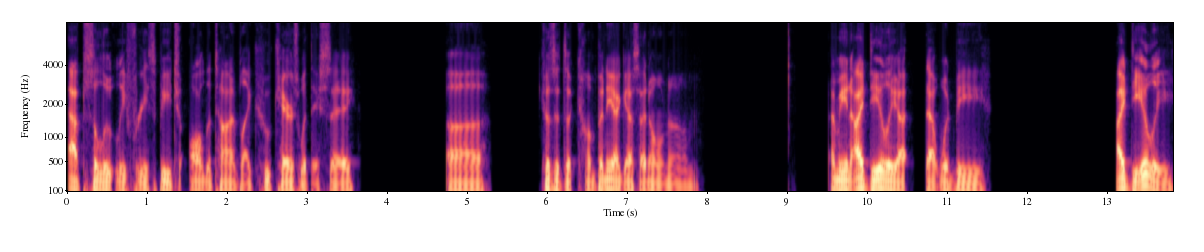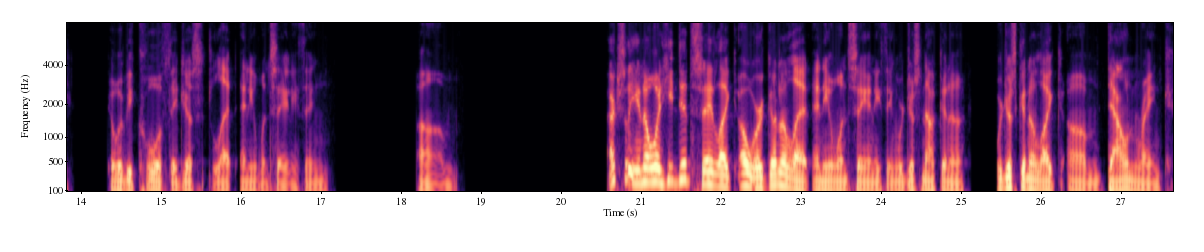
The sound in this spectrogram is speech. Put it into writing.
absolutely free speech all the time like who cares what they say. Uh cuz it's a company, I guess I don't um I mean, ideally, I, that would be. Ideally, it would be cool if they just let anyone say anything. Um. Actually, you know what? He did say like, "Oh, we're gonna let anyone say anything. We're just not gonna. We're just gonna like um downrank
